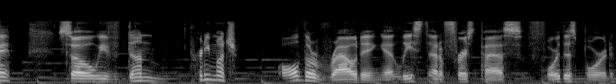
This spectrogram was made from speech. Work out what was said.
Okay, so we've done pretty much all the routing, at least at a first pass, for this board.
